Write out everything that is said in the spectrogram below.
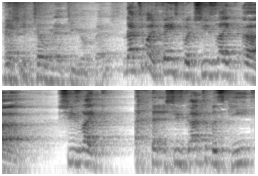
Has she told that to your face? Not to my face, but she's like, uh, she's like, she's got to Mesquite,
